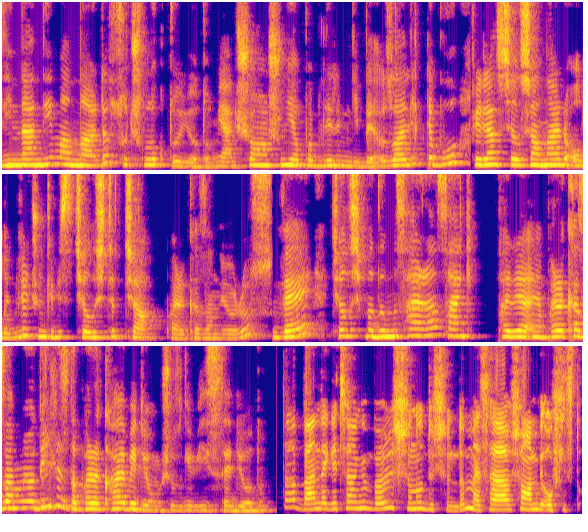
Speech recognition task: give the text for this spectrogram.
dinlendiğim anlarda suçluluk duyuyordum. Yani şu an şunu yapabilirim gibi. Özellikle bu freelance çalışanlarda olabilir. Çünkü biz çalıştıkça para kazanıyoruz ve çalışmadığımız her an sanki para, yani para kazanmıyor değiliz de para kaybediyormuşuz gibi hissediyordum. Ben de geçen gün böyle şunu düşündüm. Mesela şu an bir ofiste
